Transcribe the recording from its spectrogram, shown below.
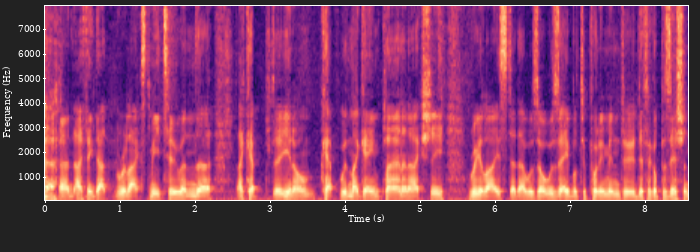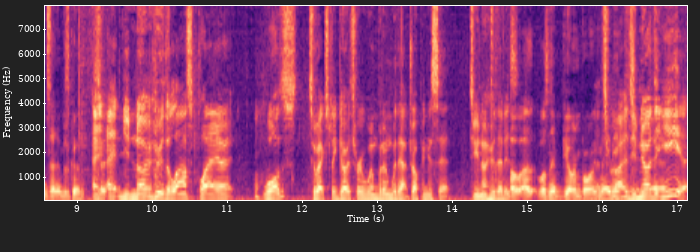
and I think that relaxed me too, and uh, I kept uh, you know kept with my game plan and I actually realized that I was always able to put him into a difficult positions, and it was good. And, and, you know who the last player was to actually go through Wimbledon without dropping a set? Do you know who that is? Oh, uh, wasn't it Bjorn Borg? That's maybe. right. Do you know yeah. the year?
